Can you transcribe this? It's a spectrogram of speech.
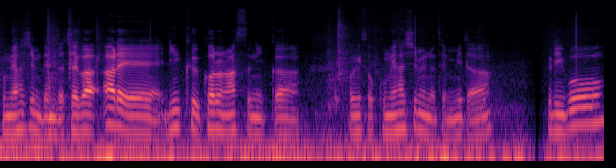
구매하시면 됩니다. 제가 아래에 링크 걸어 놨으니까 거기서 구매하시면 됩니다. 그리고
